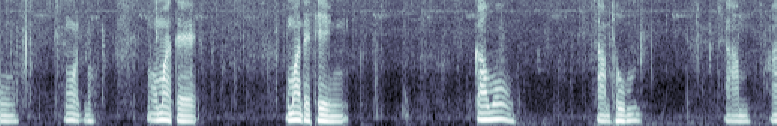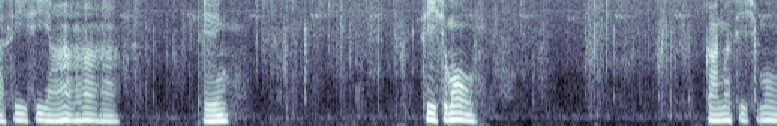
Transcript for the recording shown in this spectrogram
งหอดบ่เอามาแต่เอามาแต่เทงเก้าโมงสามทุ่มสาม หาสี่สี่หาห้าหาหาเทงสี่ชั่วโมง การมาสี่ชั่วโมง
